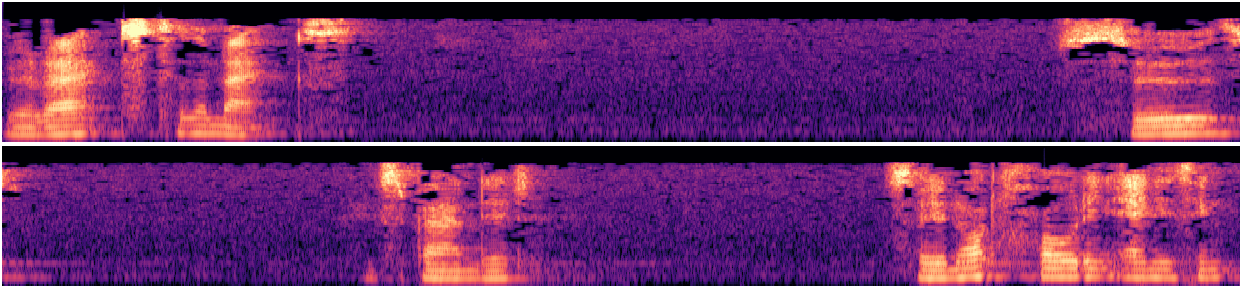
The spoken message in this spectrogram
relax to the max. Soothed, expanded. So you're not holding anything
